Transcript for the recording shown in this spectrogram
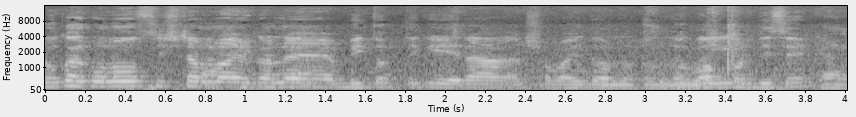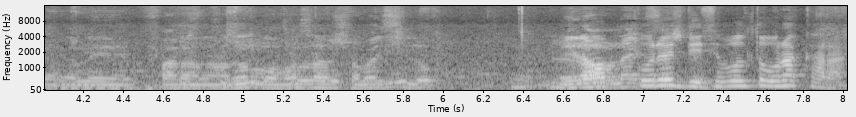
ঢোকার কোনো সিস্টেম নয় ওখানে ভিতর থেকে এরা সবাই দল লক করে দিছে ওখানে পাড়ার আরও মহল্লার সবাই ছিল। এরা লক অনেক করে দিছে বলতে ওরা কারা?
